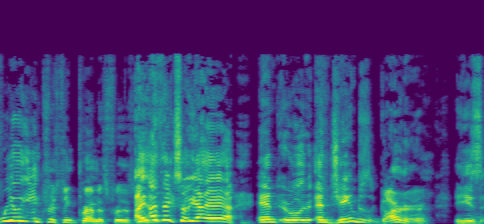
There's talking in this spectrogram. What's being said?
Really interesting premise for this. I, Movie. I think so. Yeah, yeah, yeah. And uh, and James Garner, he's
